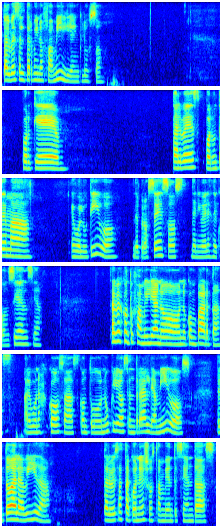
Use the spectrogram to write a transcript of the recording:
tal vez el término familia incluso. Porque tal vez por un tema evolutivo, de procesos, de niveles de conciencia, tal vez con tu familia no, no compartas algunas cosas, con tu núcleo central de amigos de toda la vida. Tal vez hasta con ellos también te sientas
